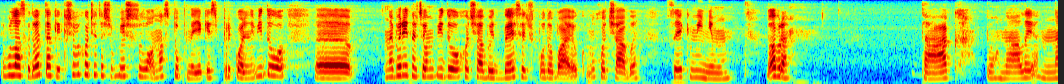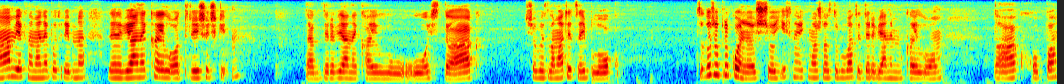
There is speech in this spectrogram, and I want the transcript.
І, будь ласка, давайте так, якщо ви хочете, щоб вийшло наступне якесь прикольне відео, е, наберіть на цьому відео хоча б 10 вподобайок. Ну, хоча б. Це як мінімум. Добре. Так, погнали. Нам, як на мене, потрібно дерев'яне кайло трішечки. Так, дерев'яне кайло. Ось так. Щоб зламати цей блок. Це дуже прикольно, що їх навіть можна здобувати дерев'яним кайлом. Так, хопа.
